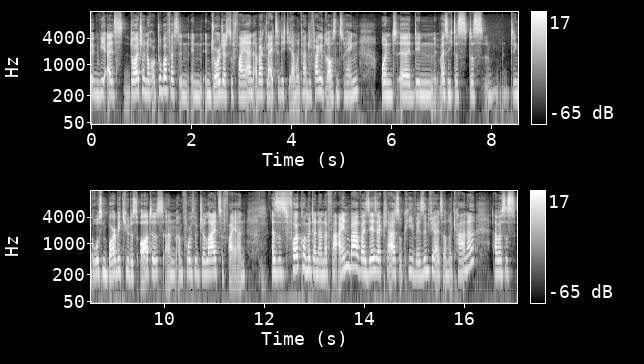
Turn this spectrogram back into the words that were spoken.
irgendwie als Deutscher noch Oktoberfest in, in, in Georgia zu feiern, aber gleichzeitig die amerikanische Flagge draußen zu hängen und äh, den, weiß nicht, das, das, den großen Barbecue des Ortes am, am 4th of July zu feiern. Also es ist vollkommen miteinander vereinbar, weil sehr, sehr klar ist, okay, wer sind wir als Amerikaner, aber es ist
